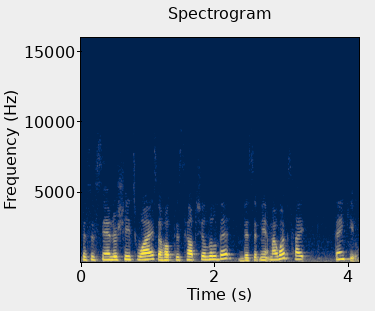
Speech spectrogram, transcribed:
This is Sandra Sheets Wise. I hope this helps you a little bit. Visit me at my website. Thank you.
